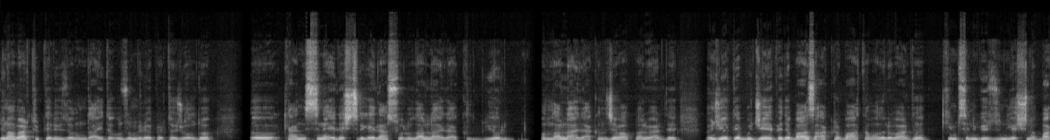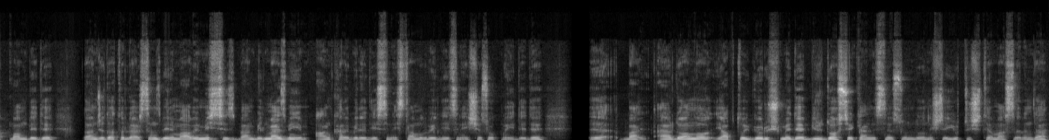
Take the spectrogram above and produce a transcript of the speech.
Dün Habertürk televizyonundaydı. Uzun bir röportaj oldu kendisine eleştiri gelen sorularla alakalı, konularla alakalı cevaplar verdi. Öncelikle bu CHP'de bazı akraba atamaları vardı. Kimsenin gözünün yaşına bakmam dedi. Daha önce de hatırlarsınız benim abim işsiz ben bilmez miyim Ankara Belediyesi'ni İstanbul Belediyesi'ni işe sokmayı dedi. Ee, Erdoğan'la yaptığı görüşmede bir dosya kendisine sunduğunu işte yurt dışı temaslarında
